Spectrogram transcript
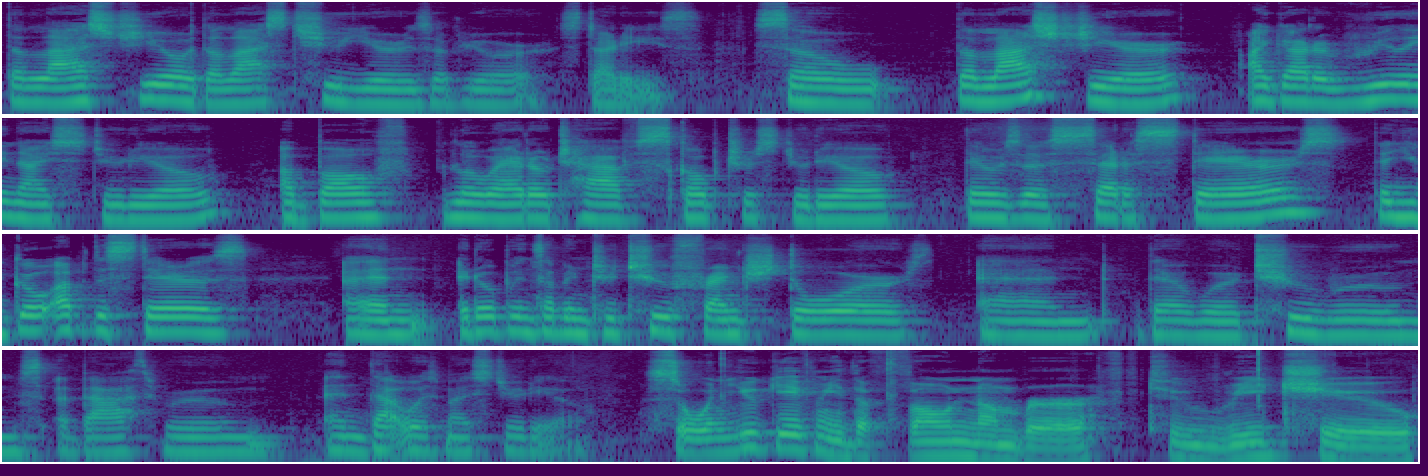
the last year or the last two years of your studies. So the last year, I got a really nice studio above Lorado Taft Sculpture Studio. There was a set of stairs that you go up the stairs and it opens up into two French doors and there were two rooms, a bathroom, and that was my studio. So when you gave me the phone number to reach you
